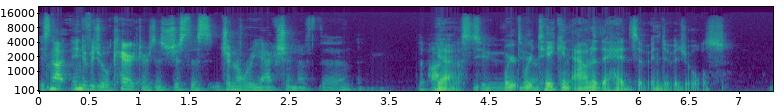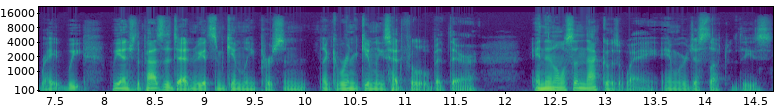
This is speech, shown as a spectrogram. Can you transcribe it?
it's not individual characters. It's just this general reaction of the the yeah. to. we're, to we're taken out of the heads of individuals right? We we enter the paths of the dead and we get some gimli person like we're in gimli's head for a little bit there. And then all of a sudden that goes away and we're just left with these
